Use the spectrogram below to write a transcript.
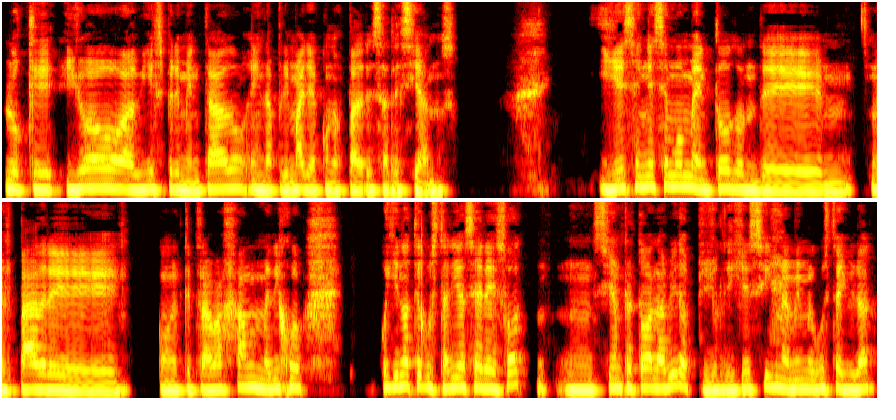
lo que yo había experimentado en la primaria con los padres salesianos. Y es en ese momento donde mm, el padre con el que trabajamos me dijo, oye, ¿no te gustaría hacer eso mm, siempre toda la vida? Pues yo le dije, sí, a mí me gusta ayudar.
